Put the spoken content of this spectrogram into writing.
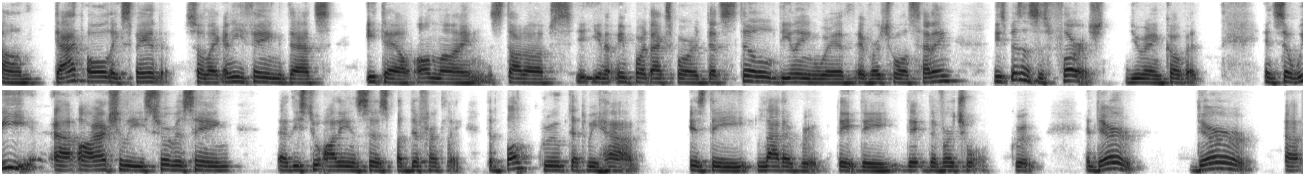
um, that all expanded. So like anything that's retail, online, startups, you know, import export that's still dealing with a virtual setting, these businesses flourished during COVID. And so we uh, are actually servicing uh, these two audiences, but differently. The bulk group that we have is the latter group, the the the, the virtual group, and they're they're uh,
